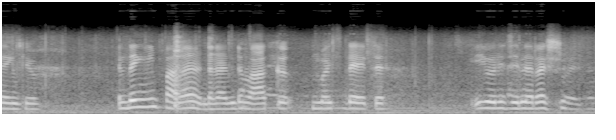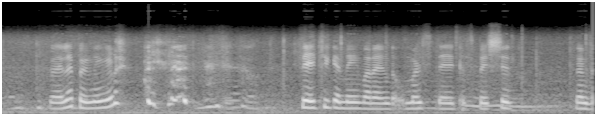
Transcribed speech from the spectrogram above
താങ്ക് യു എന്തെങ്കിലും പറയാനുണ്ടോ? രണ്ട് വാക്ക് വിമൻസ് ഡേ ആയിട്ട്. ഈ ഒരു ജനറേഷൻ അല്ല പെണ്ണുങ്ങൾ ചേച്ചിക്ക് എന്തെങ്കിലും പറയാനുണ്ടോ? വിമൻസ് ഡേ ആയിട്ട് സ്പെഷ്യൽ കണ്ട?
